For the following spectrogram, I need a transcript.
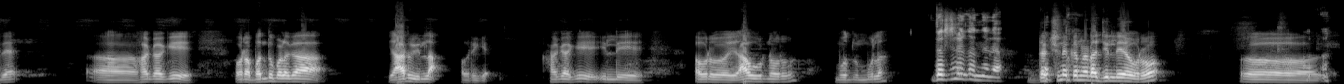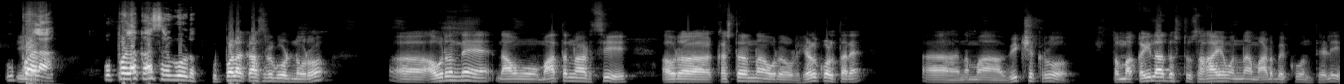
ಇದೆ. ಹಾಗಾಗಿ ಅವರ ಬಂಧು ಬಳಗ ಯಾರೂ ಇಲ್ಲ ಅವರಿಗೆ. ಹಾಗಾಗಿ ಇಲ್ಲಿ ಅವರು ಯಾವ ಊರಿನವರು? ಮೊದಲು ಮೂಲ? ದಕ್ಷಿಣ ಕನ್ನಡ. ದಕ್ಷಿಣ ಕನ್ನಡ ಜಿಲ್ಲೆಯವರು ಉಪ್ಪಳ. ಉಪ್ಪಳ ಕಾಸರಗೋಡು. ಉಪ್ಪಳ ಕಾಸರಗೋಡ್ನವರು ಅವರನ್ನೇ ನಾವು ಮಾತನಾಡಿಸಿ ಅವರ ಕಷ್ಟನ ಅವರು ಅವ್ರು ಹೇಳ್ಕೊಳ್ತಾರೆ. ನಮ್ಮ ವೀಕ್ಷಕರು ತಮ್ಮ ಕೈಲಾದಷ್ಟು ಸಹಾಯವನ್ನ ಮಾಡಬೇಕು ಅಂತೇಳಿ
